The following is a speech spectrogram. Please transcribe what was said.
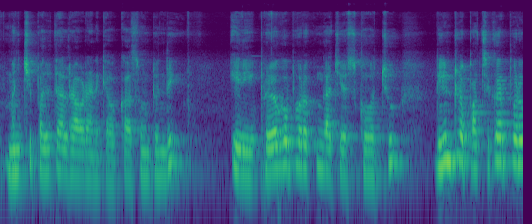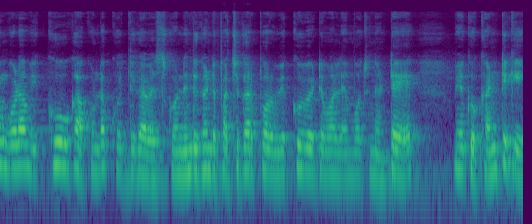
మంచి ఫలితాలు రావడానికి అవకాశం ఉంటుంది. ఇది ప్రయోగపూర్వకంగా చేసుకోవచ్చు. దీంట్లో పచ్చకర్పూరం కూడా ఎక్కువ కాకుండా కొద్దిగా వేసుకోండి. ఎందుకంటే పచ్చకర్పూరం ఎక్కువ వేయటం వల్ల ఏమవుతుందంటే మీకు కంటికి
